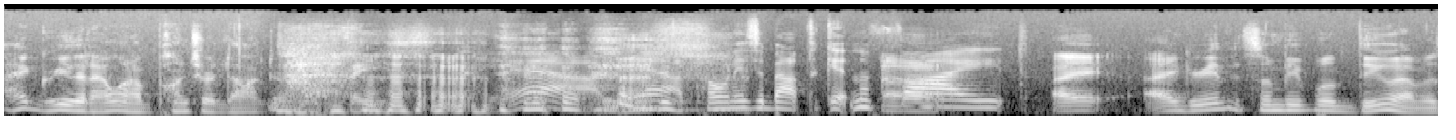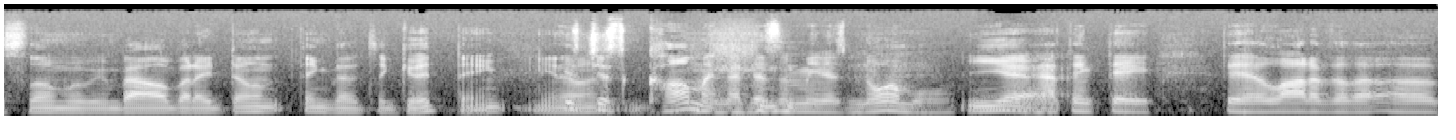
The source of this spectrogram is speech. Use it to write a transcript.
I agree that I want to punch our doctor in the face. Yeah, yeah. Tony's about to get in a fight. I, I agree that some people do have a slow moving bowel, but I don't think that it's a good thing. You know, It's just common. That doesn't mean it's normal. Yeah. And I think they, they a lot of the uh,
